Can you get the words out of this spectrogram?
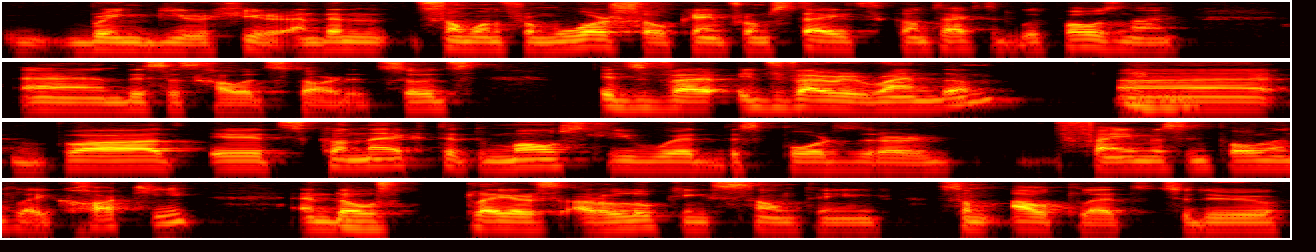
bring gear here." And then someone from Warsaw came from states, contacted with Poznań, and this is how it started. So it's it's very it's very random, uh, but it's connected mostly with the sports that are famous in Poland, like hockey, and those players are looking something some outlet to do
